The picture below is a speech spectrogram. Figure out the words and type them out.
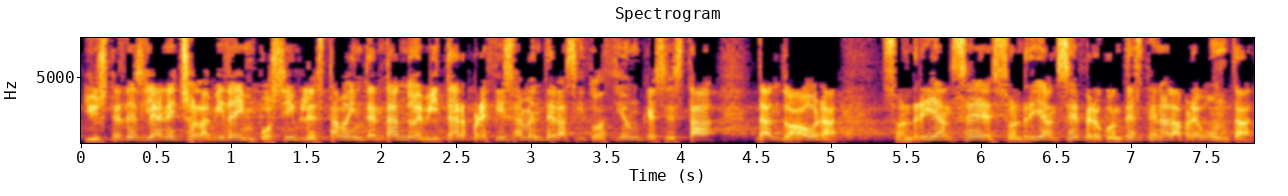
Y ustedes le han hecho la vida imposible. Estaba intentando evitar precisamente la situación que se está dando ahora. Sonríanse, sonríanse, pero contesten a la pregunta.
